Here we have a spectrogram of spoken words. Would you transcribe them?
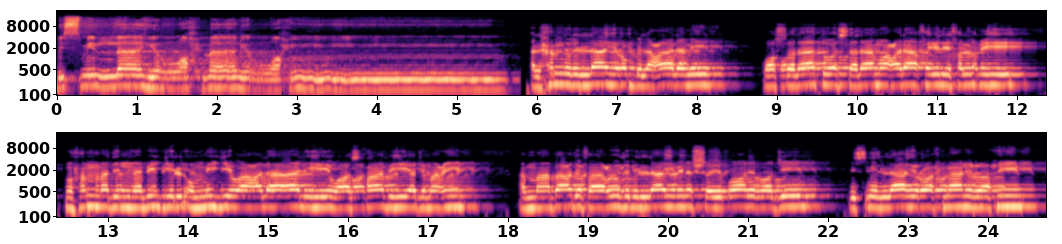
بسم الله الرحمن الرحيم. الحمد لله رب العالمين والصلاة والسلام على خير خلقه محمد النبي الأمي وعلى آله وأصحابه أجمعين. أما بعد فأعوذ بالله من الشيطان الرجيم. بسم الله الرحمن الرحيم.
